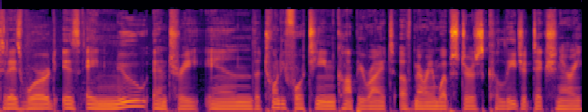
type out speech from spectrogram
Today's word is a new entry in the 2014 copyright of Merriam Webster's Collegiate Dictionary.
